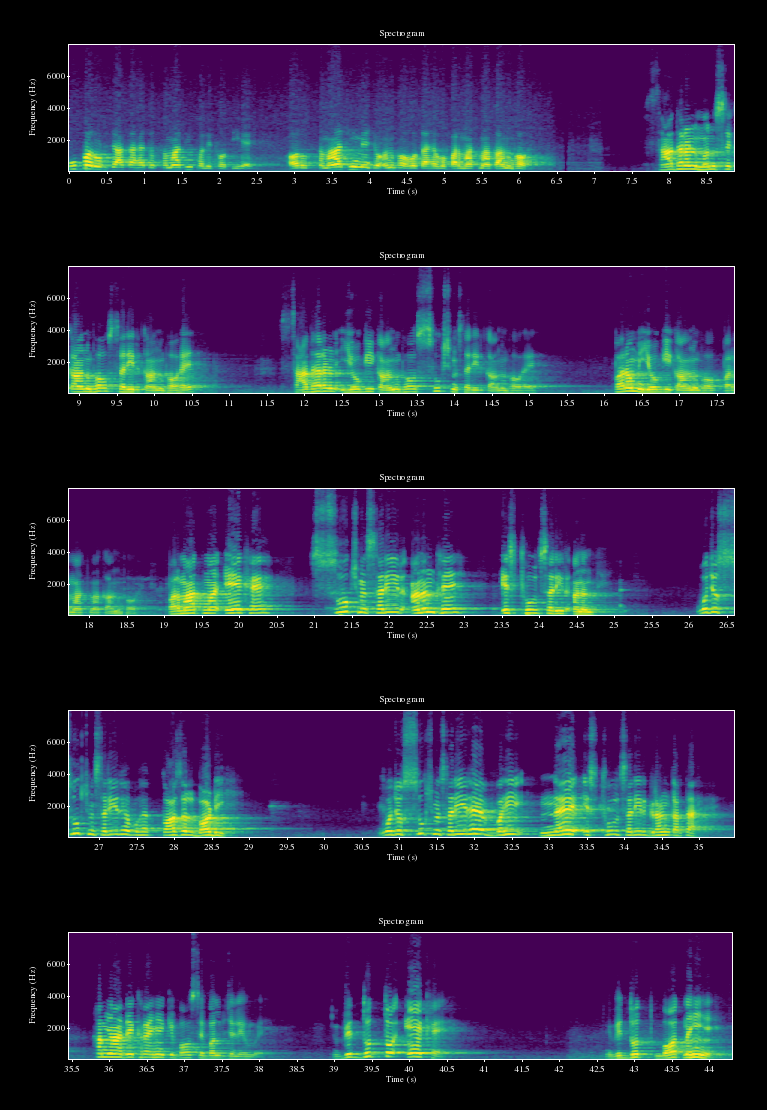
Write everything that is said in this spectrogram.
ऊपर उठ जाता है तो समाधि फलित होती है, और उस समाधि में जो अनुभव होता है, वो परमात्मा का अनुभव है। साधारण मनुष्य का अनुभव शरीर का अनुभव है। साधारण योगी का अनुभव सूक्ष्म शरीर का अनुभव है। परम योगी का अनुभव, परमात्मा का अनुभव है। परमात्मा एक है, सूक्ष्म शरीर अनंत है, स्थूल शरीर अनंत है। वो जो सूक्ष्म शरीर है, वो है कॉजल बॉडी वो जो सूक्ष्म शरीर है, वही नए स्थूल शरीर ग्रहण करता है। हम यहाँ देख रहे हैं कि बहुत से बल्ब जले हुए विद्युत तो एक है, विद्युत बहुत नहीं है।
